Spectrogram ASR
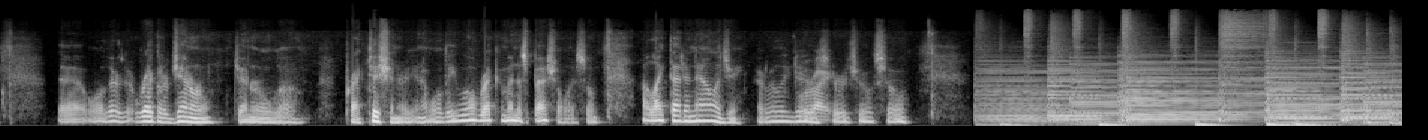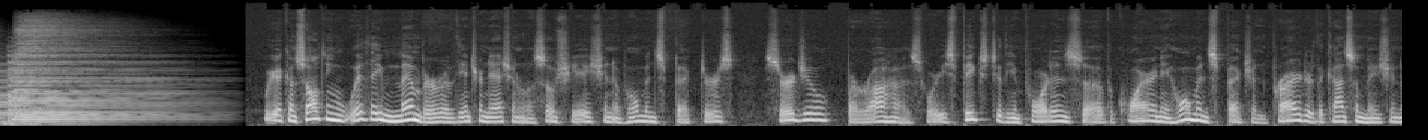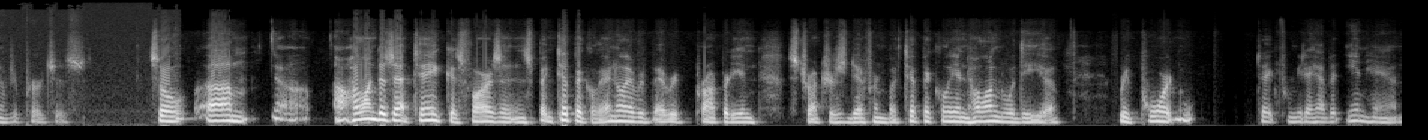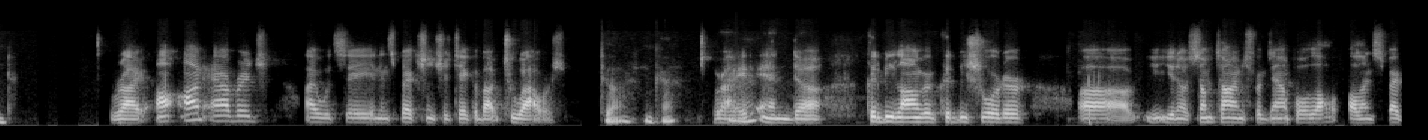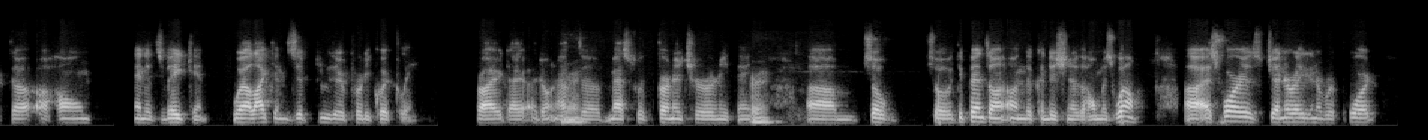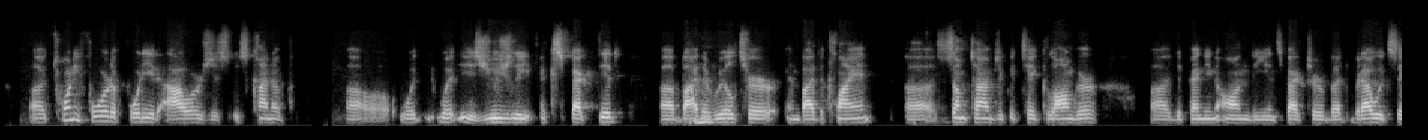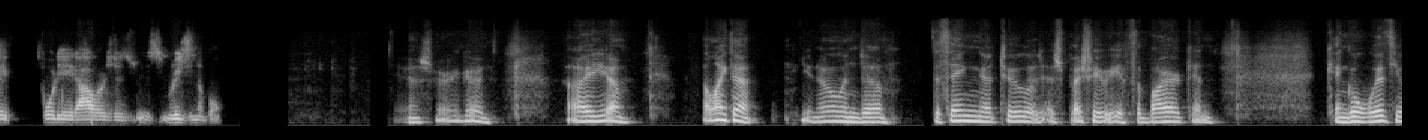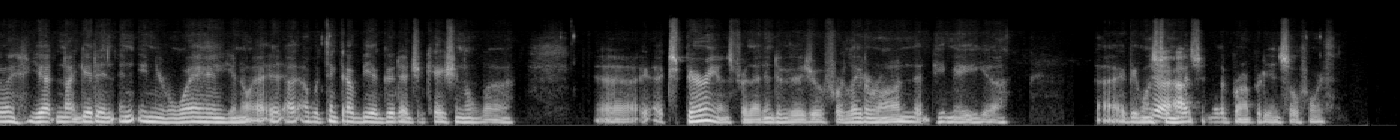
uh, well, there's a regular general general uh, practitioner. You know, well, they will recommend a specialist. So I like that analogy. I really do, right. Sergio. So. We are consulting with a member of the International Association of Home Inspectors Sergio Barajas, where he speaks to the importance of acquiring a home inspection prior to the consummation of your purchase. So, um, uh, how long does that take as far as an inspection? Typically, I know every every property and structure is different, but typically, and how long would the uh, report take for me to have it in hand? Right. On, on average, I would say an inspection should take about two hours. Two hours. Okay. Right. right. And uh, could be longer, could be shorter. Uh, you, you, know, sometimes, for example, I'll, I'll inspect a, a, home and it's vacant. Well, I can zip through there pretty quickly, right? I, I don't have right. to mess with furniture or anything. Right. Um, so, so it depends on, on the condition of the home as well. Uh, as far as generating a report, uh, 24 to 48 hours is, is kind of uh, what, what is usually expected uh, by mm-hmm. the realtor and by the client. Uh, sometimes it could take longer, uh, depending on the inspector, but but I would say 48 hours is, is reasonable. Yes, very good. I um, I like that, you know, and uh, the thing uh, too, especially if the buyer can can go with you yet not get in, in, in your way. You know, I, I would think that would be a good educational uh, uh, experience for that individual for later on that he may, uh, uh if he wants yeah, to invest into the property and so forth.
